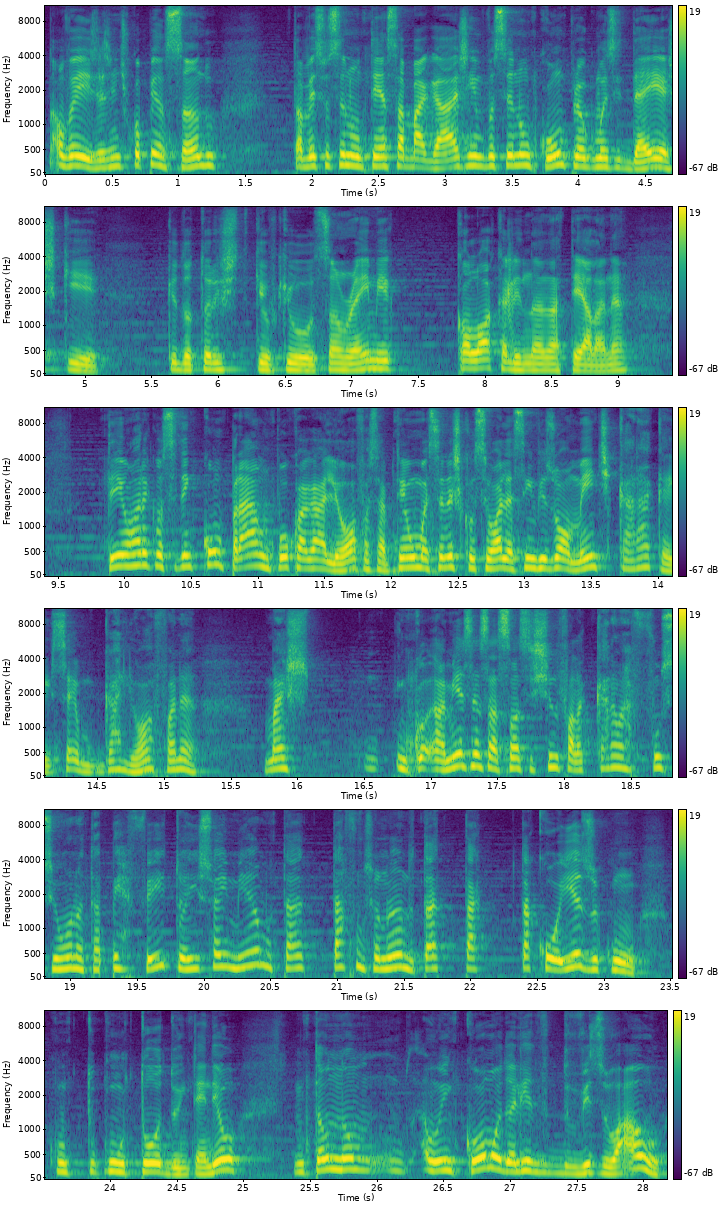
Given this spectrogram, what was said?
Talvez, a gente ficou pensando, talvez se você não tem essa bagagem, você não compre algumas ideias que, que, o, doutor, que, que o Sam Raimi coloca ali na, na tela, né? Tem hora que você tem que comprar um pouco a galhofa, sabe? Tem algumas cenas que você olha assim visualmente, caraca, isso é galhofa, né? Mas a minha sensação assistindo fala, cara, mas funciona, tá perfeito, é isso aí mesmo, tá, tá funcionando, tá, tá, tá coeso com, com, com o todo, entendeu? Então não, o incômodo ali do visual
